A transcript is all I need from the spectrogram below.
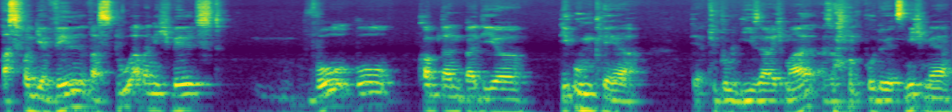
was von dir will, was du aber nicht willst? Wo, wo kommt dann bei dir die Umkehr der Typologie, sage ich mal? Also wo du jetzt nicht mehr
